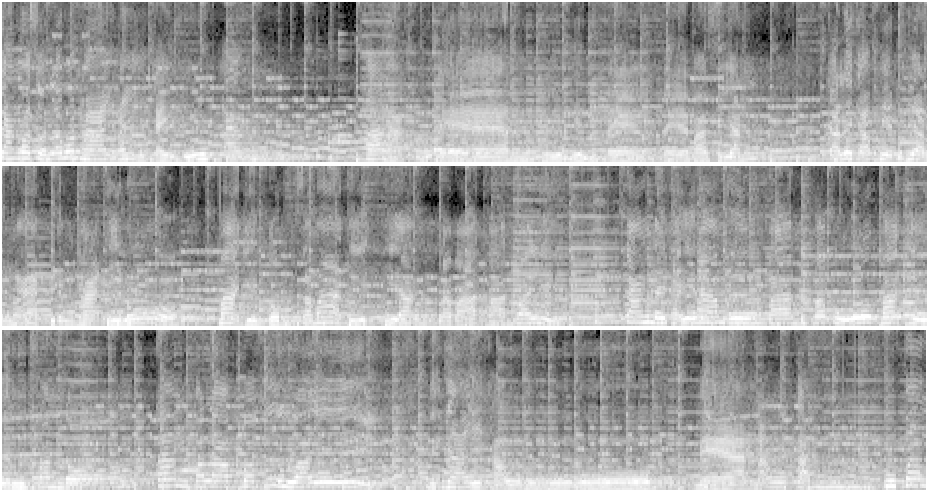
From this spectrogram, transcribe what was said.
จังว่าสนละวนหายในใจอุกอังถ้าหากูแอนคืนเห็นแต่แต่พระเสียน ก็เลยกับเพียเพียนมาเป็นพระทีโล มายืนตรงสมาธิเทียงตะบาทานไว้ จังได้ไข่น้ำเอินบานพระผูพระยืนสั้นดอกตั้งประลับประคือไว้นิยายเขาโหแม่เล่ากันกูฟัง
